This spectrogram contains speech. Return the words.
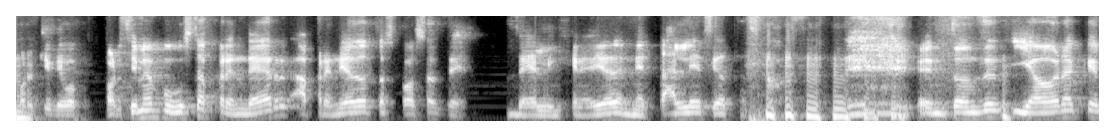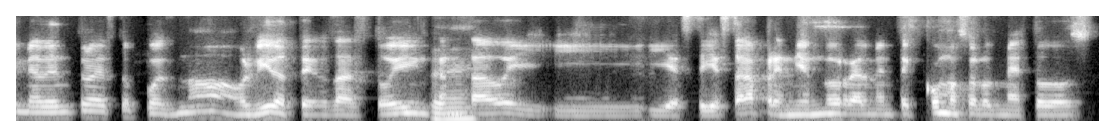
Porque digo, por sí me gusta aprender, aprender de otras cosas, de, de la ingeniería de metales y otras cosas. Entonces, y ahora que me adentro a esto, pues no, olvídate, o sea, estoy encantado y, y, y, este, y estar aprendiendo realmente cómo son los métodos,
